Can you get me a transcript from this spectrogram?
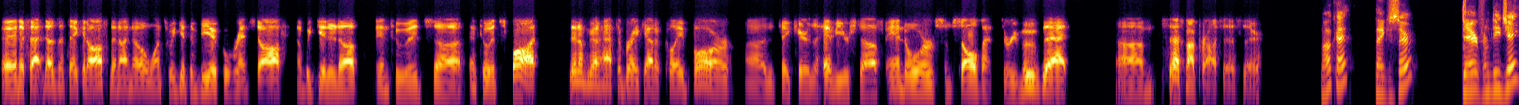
And if that doesn't take it off, then I know once we get the vehicle rinsed off and we get it up into its uh, into its spot, then I'm going to have to break out a clay bar uh, to take care of the heavier stuff and or some solvent to remove that. Um, so that's my process there. Okay. Thank you, sir. Derek from DJ.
